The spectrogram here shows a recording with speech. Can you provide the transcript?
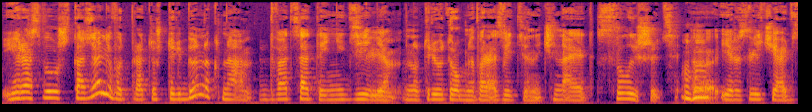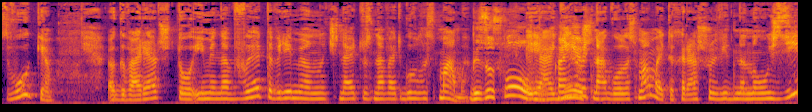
И раз вы уже сказали вот про то, что ребенок на 20-й неделе внутриутробного развития начинает слышать угу. э, и различать звуки, говорят, что именно в это время он начинает узнавать голос мамы. Безусловно, Реагировать конечно. на голос мамы это хорошо видно на УЗИ,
